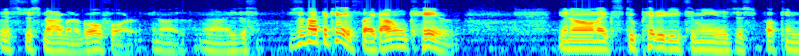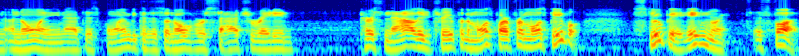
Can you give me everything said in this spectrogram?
It's just not gonna go it. You know, you know, it's just it's just not the case. Like I don't care. You know, like stupidity to me is just fucking annoying at this point because it's an oversaturated personality trait for the most part for most people stupid, ignorant as fuck.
